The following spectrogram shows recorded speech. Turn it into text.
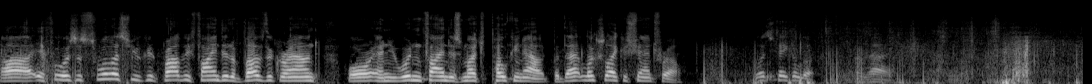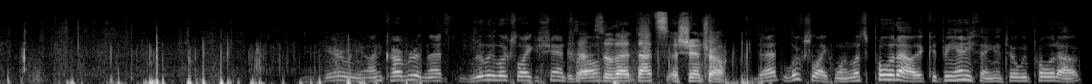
Uh, if it was a Suillus, you could probably find it above the ground, or and you wouldn't find as much poking out. But that looks like a chanterelle. Let's take a look. All right. Here we uncover it, and that really looks like a chanterelle. that, so that that's a chanterelle. That looks like one. Let's pull it out. It could be anything until we pull it out.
